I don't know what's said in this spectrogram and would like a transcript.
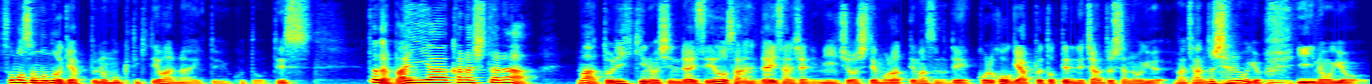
そもそものギャップの目的ではないということです。ただ、バイヤーからしたら、まあ取引の信頼性を第三者に認証してもらってますので、これこうギャップ取ってるんでちゃんとした農業、まあちゃんとした農業、いい農業、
